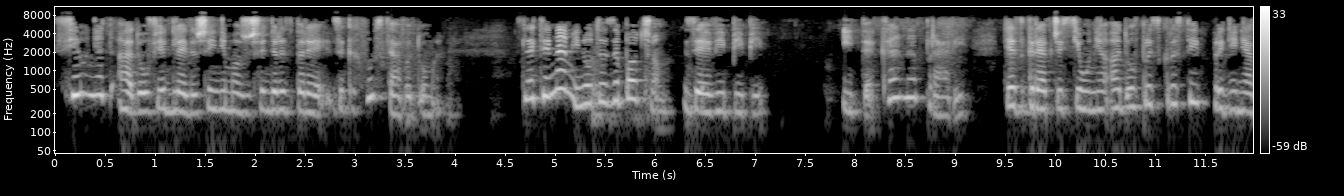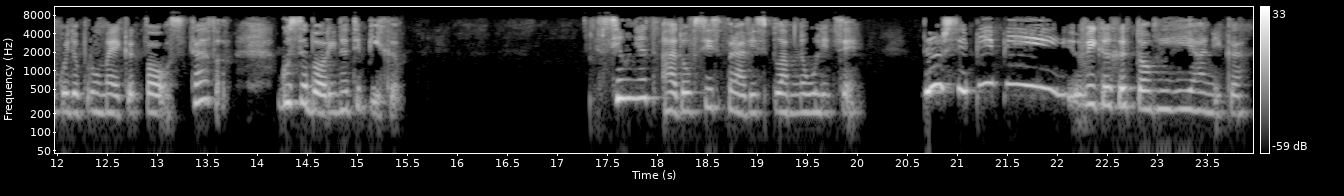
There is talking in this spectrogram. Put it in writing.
Силният Адолф я гледаше и не можеше да разбере за какво става дума. След една минута започвам, заяви Пипи. И така направи. Тя сграбче силния Адолф през кръста и преди някой да проумее какво става, го събори на тепиха. Силният Адолф се изправи с пламна улице. Дръж се, Пипи! викаха Томи и Яника.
